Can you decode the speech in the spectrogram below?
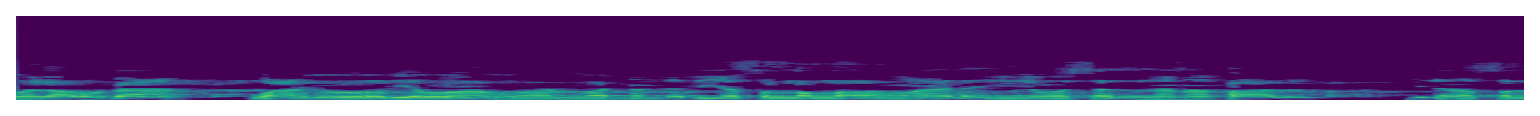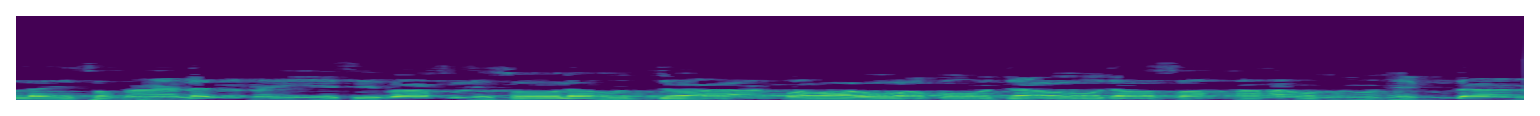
والأربعة. وعنه رضي الله عنه أن النبي صلى الله عليه وسلم قال إذا صليتم على الميت فأخلصوا له الدعاء رواه أبو داود وصححه ابن حبان.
